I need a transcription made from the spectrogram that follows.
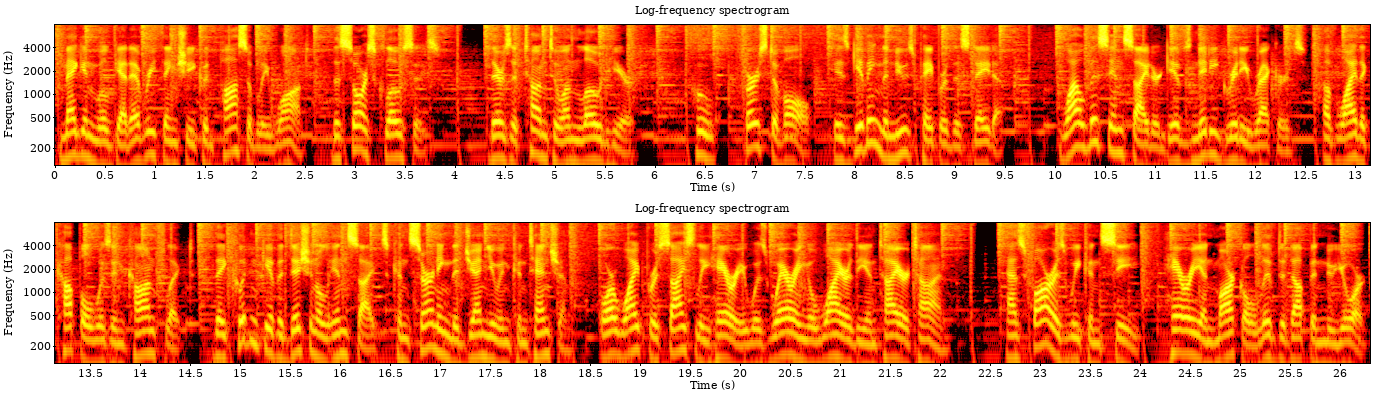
Meghan will get everything she could possibly want, the source closes. There's a ton to unload here. Who, first of all, is giving the newspaper this data? While this insider gives nitty-gritty records of why the couple was in conflict, they couldn't give additional insights concerning the genuine contention or why precisely Harry was wearing a wire the entire time. As far as we can see, Harry and Markle lived it up in New York.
